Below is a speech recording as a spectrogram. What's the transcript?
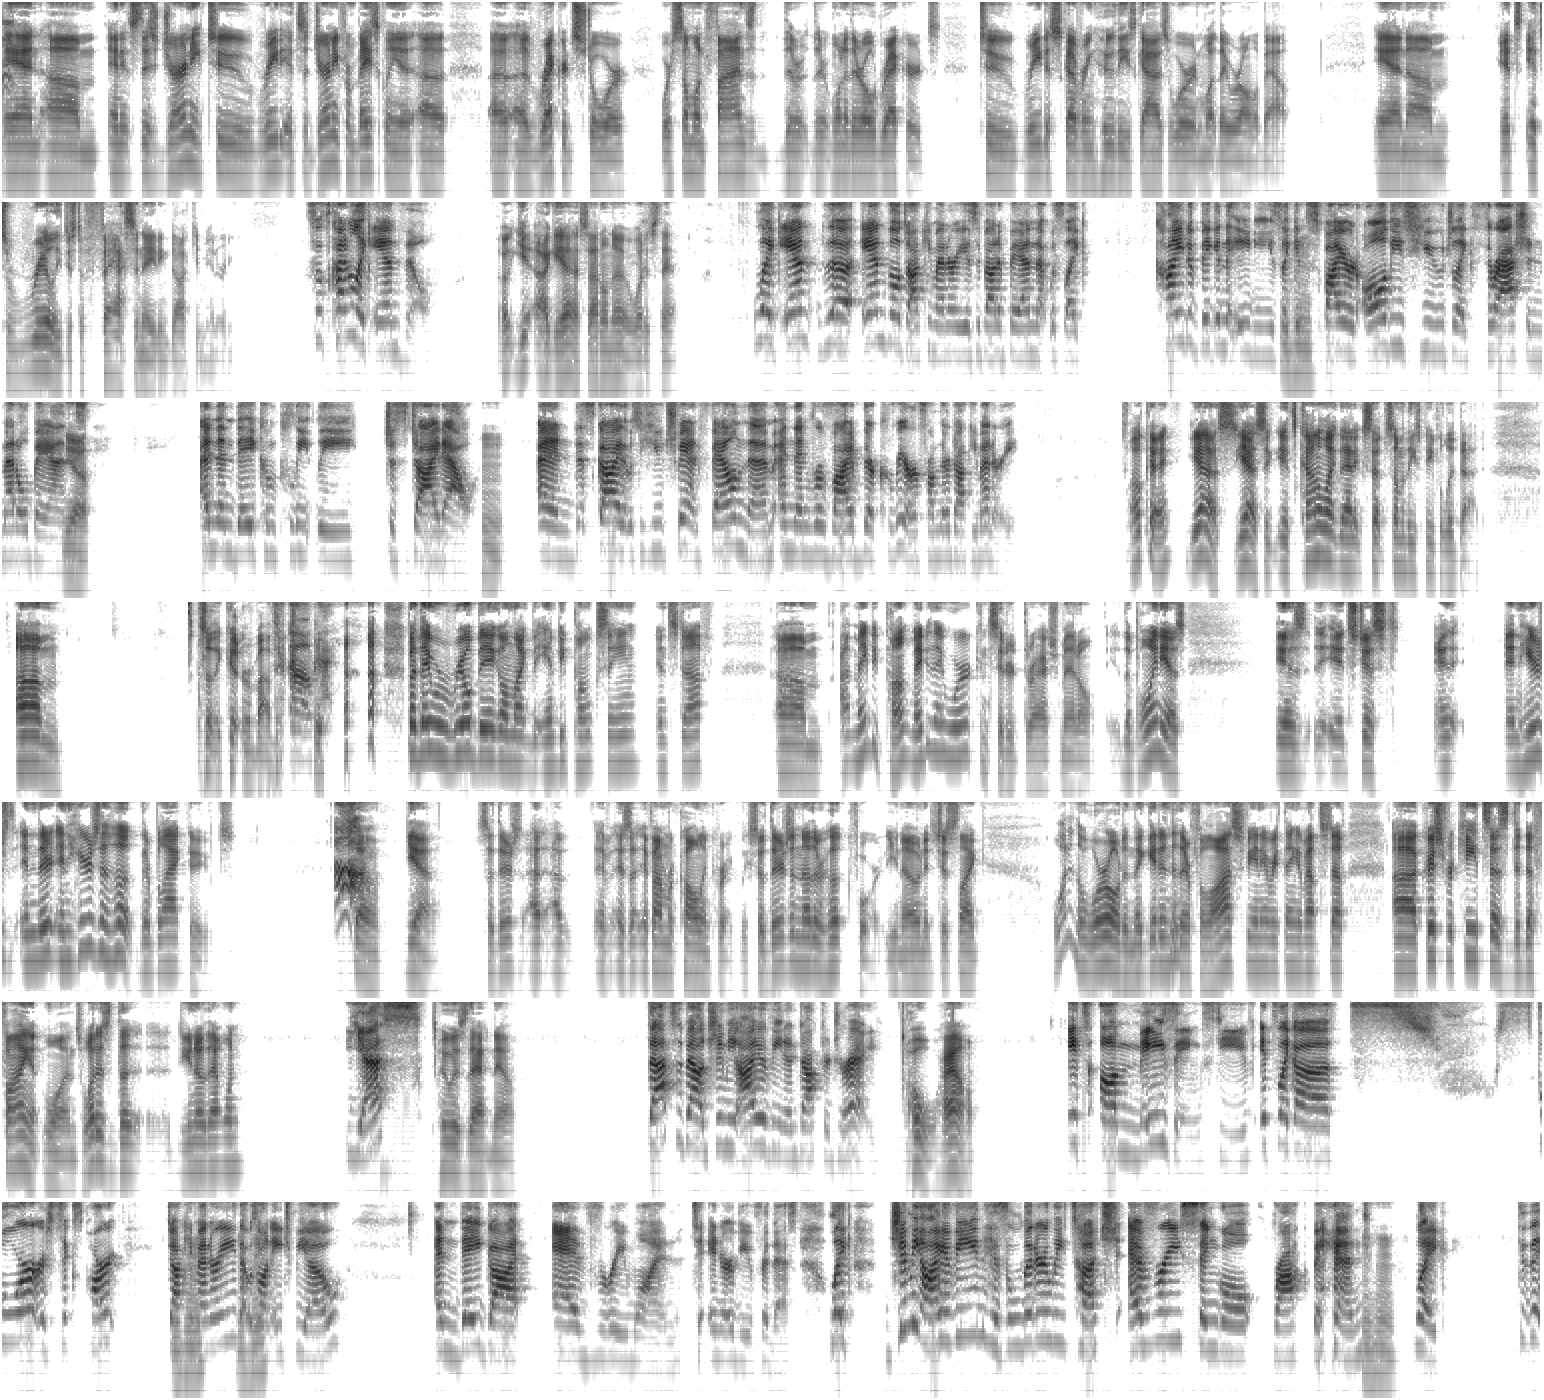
and um and it's this journey to read it's a journey from basically a a, a a record store where someone finds their, their one of their old records to rediscovering who these guys were and what they were all about and um it's it's really just a fascinating documentary so it's kind of like Anvil. oh yeah i guess i don't know what is that Like and the Anvil documentary is about a band that was like kind of big in the 80s, like inspired all these huge like thrash and metal bands. yeah and then they completely just died out. Hmm. And this guy that was a huge fan found them and then revived their career from their documentary. Okay. Yes. Yes. It, it's kind of like that, except some of these people had died. Um. So they couldn't revive their Oh, career. but they were real big on like the indie punk scene and stuff. Um, maybe punk, maybe they were considered thrash metal. The point is, is it's just and and here's and there and here's a hook. They're black dudes. Ah, So yeah, so there's I, I, if, if I'm recalling correctly, so there's another hook for it, you know, and it's just like, what in the world? And they get into their philosophy and everything about stuff. Uh, Christopher Keith says the Defiant Ones. What is the? Do you know that one? yes, Who is that now? that's about Jimmy Iovine and Dr. Dre. Oh wow, It's amazing, Steve. It's like a four or six part documentary that was on HBO, and they got everyone to interview for this. Like Jimmy Iovine has literally touched every single rock band, Mhm. like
